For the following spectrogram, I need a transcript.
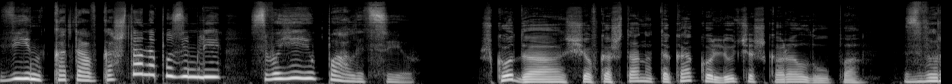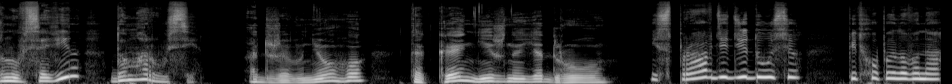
Він катав каштана по землі своєю палицею. Шкода, що в каштана така колюча шкаралупа, Звернувся він до Марусі. адже в нього таке ніжне ядро. І справді, дідусю, підхопила вона.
